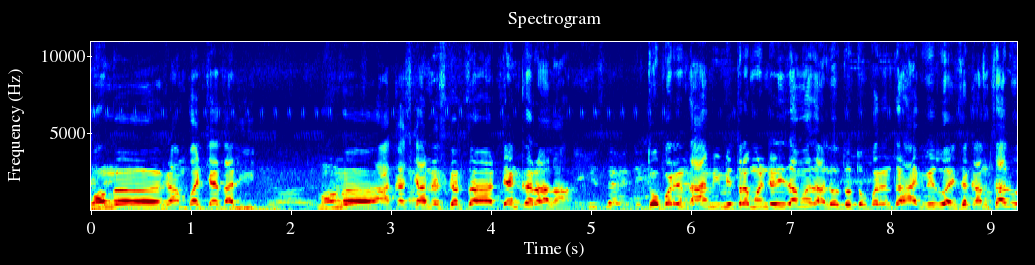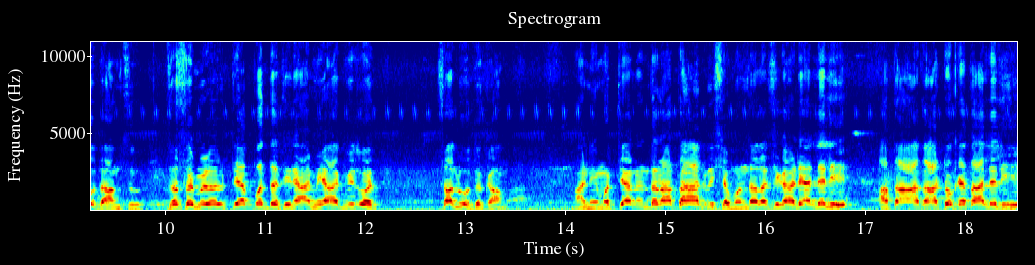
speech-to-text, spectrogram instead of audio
मग ग्रामपंचायत आली मग आकाश कानसकरचा टँकर आला. तोपर्यंत आम्ही मित्रमंडळी जमा झालो होतो. तोपर्यंत आग विजवायचं काम चालू होतं आमचं. जसं मिळेल त्या पद्धतीने आम्ही आग विजवाय चालू होतं काम. आणि मग त्यानंतर आता अग्निशमन दलाची गाडी आलेली आहे. आता आग आटोक्यात आलेली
